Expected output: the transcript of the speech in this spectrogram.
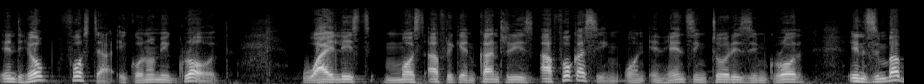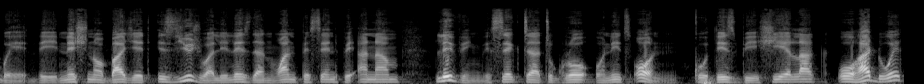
and help foster economic growth. Whilst most African countries are focusing on enhancing tourism growth, in Zimbabwe the national budget is usually less than 1% per annum, leaving the sector to grow on its own. Could this be sheer luck or hard work?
